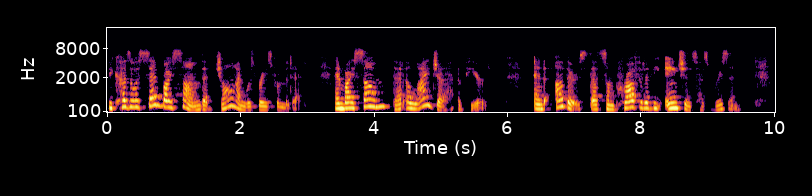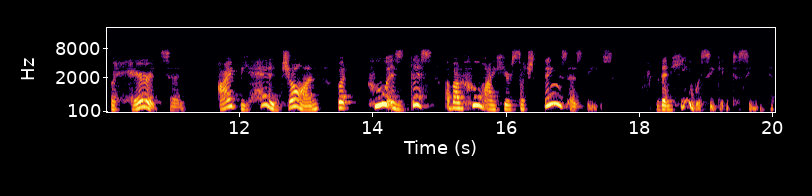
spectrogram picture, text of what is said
because it was said by some that John was raised from the dead, and by some that Elijah appeared, and others that some prophet of the ancients has risen. But Herod said, I beheaded John, but who is this about whom I hear such things as these? Then he was seeking to see him.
